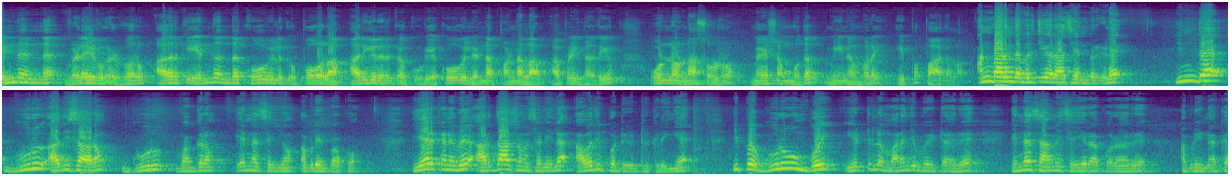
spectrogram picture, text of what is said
என்னென்ன விளைவுகள் வரும் அதற்கு எந்தெந்த கோவிலுக்கு போகலாம் அருகில் இருக்கக்கூடிய கோவில் என்ன பண்ணலாம் அப்படின்றதையும் ஒன்றொன்னா சொல்கிறோம் மேஷம் முதல் மீனம் வரை இப்போ பார்க்கலாம். அன்பார்ந்த விருச்சிக ராசி அன்பர்களே இந்த குரு அதிசாரம் குரு வக்ரம் என்ன செய்யும் அப்படின்னு பார்ப்போம். ஏற்கனவே அர்த்தாசிரம சனியில் அவதிப்பட்டுக்கிட்டு இருக்கிறீங்க. இப்போ குருவும் போய் எட்டில் மறைஞ்சு போயிட்டாரு. என்ன சாமி செய்கிறா போகிறாரு அப்படின்னாக்க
